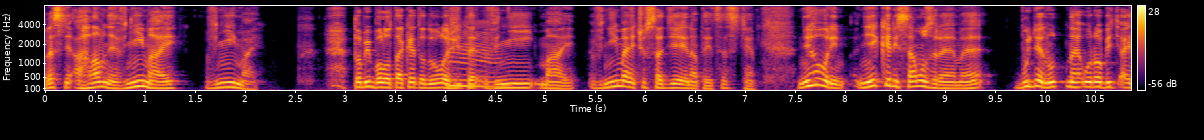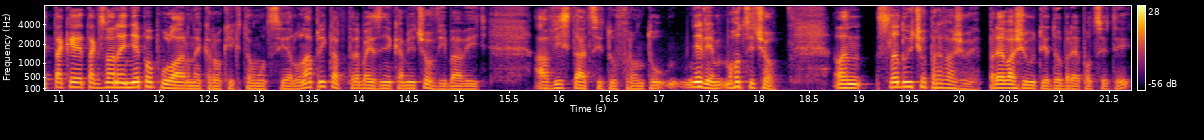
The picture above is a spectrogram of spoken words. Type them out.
Presne a hlavne vnímaj, vnímaj. To by bolo takéto dôležité. Mm. Vnímaj. Vnímaj, čo sa deje na tej ceste. Nehovorím, niekedy samozrejme bude nutné urobiť aj také tzv. nepopulárne kroky k tomu cieľu. Napríklad treba ísť niekam niečo vybaviť a vystať si tú frontu. Neviem, hoci čo. Len sleduj, čo prevažuje. Prevažujú tie dobré pocity,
